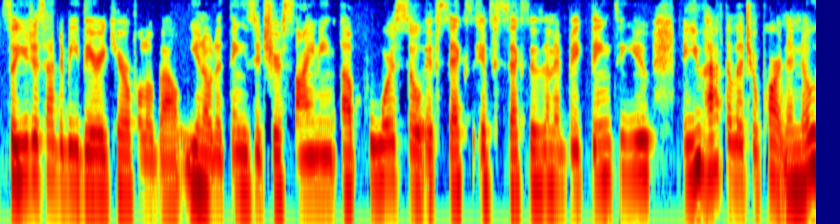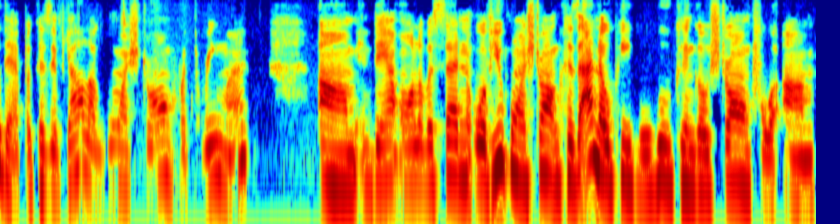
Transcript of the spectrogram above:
So you just have to be very careful about, you know, the things that you're signing up for. So if sex, if sex isn't a big thing to you, and you have to let your partner know that because if y'all are going strong for three months, Um, and then all of a sudden, or if you're going strong, because I know people who can go strong for um,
